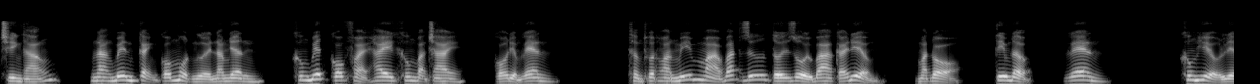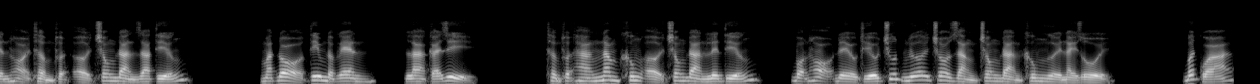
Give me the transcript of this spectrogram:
Trình thắng, nàng bên cạnh có một người nam nhân, không biết có phải hay không bạn trai, có điểm ghen. Thẩm thuật hoàn mỹ mà bắt giữ tới rồi ba cái điểm, mặt đỏ, tim đập, ghen. Không hiểu liền hỏi thẩm thuật ở trong đàn ra tiếng. Mặt đỏ tim đập ghen, là cái gì? Thẩm thuật hàng năm không ở trong đàn lên tiếng, bọn họ đều thiếu chút nữa cho rằng trong đàn không người này rồi. Bất quá,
